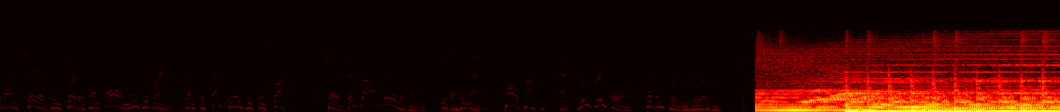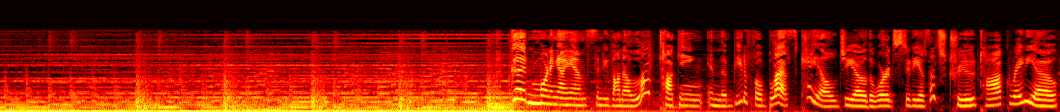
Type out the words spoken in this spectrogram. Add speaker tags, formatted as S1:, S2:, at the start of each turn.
S1: provide sales and service on all major brands from professionals you can trust. So big jobs or little jobs, it doesn't matter. Call CASA at 334-7300.
S2: Good morning. I am Cindy Vonna Love talking in the beautiful, blessed KLGO, the Word Studios. That's True Talk Radio.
